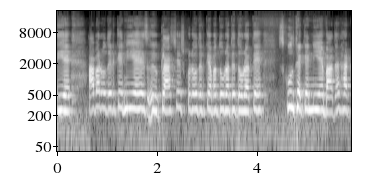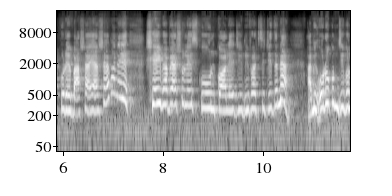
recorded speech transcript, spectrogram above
দিয়ে, আবার ওদেরকে নিয়ে ক্লাস শেষ করে ওদেরকে আবার দৌড়াতে দৌড়াতে স্কুল থেকে নিয়ে বাজার হাট করে বাসায় আসা মানে সেইভাবে আসলে স্কুল কলেজ ইউনিভার্সিটিতে না আমি ওরকম জীবন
